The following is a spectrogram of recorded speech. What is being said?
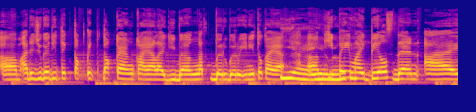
Um, ada juga di TikTok TikTok yang kayak lagi banget baru-baru ini tuh kayak Iya, um, iya he pay my bills then I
